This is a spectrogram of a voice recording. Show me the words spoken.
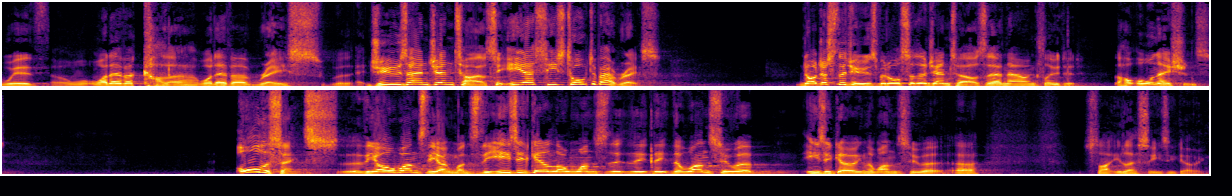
with whatever color, whatever race, Jews and Gentiles. See, yes, he's talked about race. Not just the Jews, but also the Gentiles. They're now included. The whole, all nations. All the saints. The old ones, the young ones. The easy to get along ones, the, the, the, the ones who are easygoing, the ones who are uh, slightly less easygoing.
